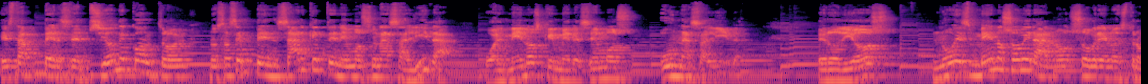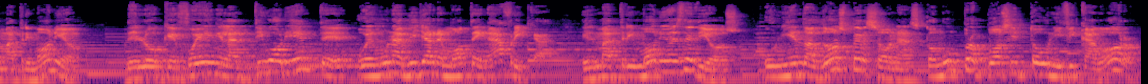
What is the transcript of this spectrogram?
esta percepción de control nos hace pensar que tenemos una salida, o al menos que merecemos una salida. Pero Dios no es menos soberano sobre nuestro matrimonio de lo que fue en el antiguo Oriente o en una villa remota en África. El matrimonio es de Dios uniendo a dos personas con un propósito unificador.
